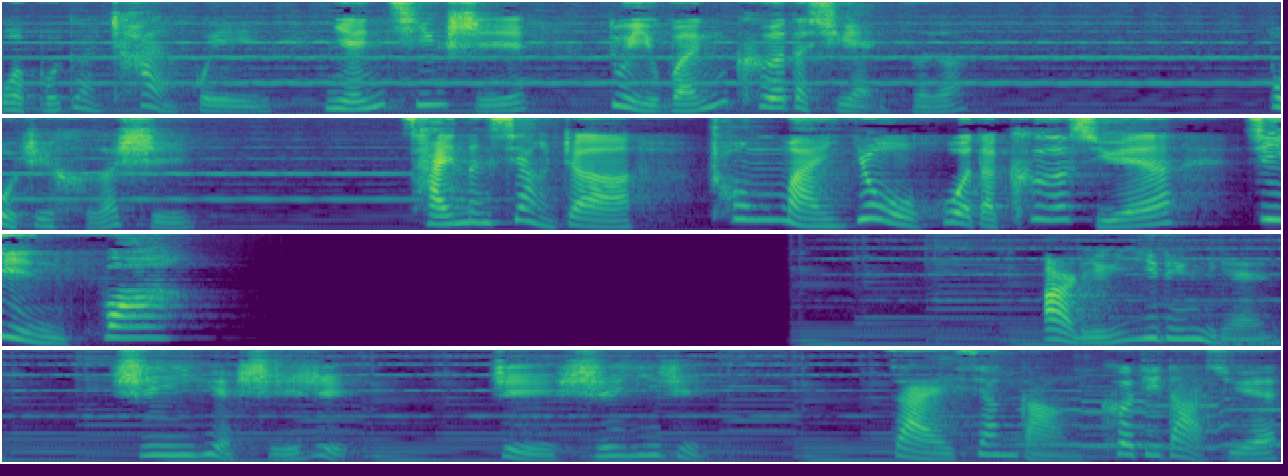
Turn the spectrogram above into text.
我不断忏悔年轻时对文科的选择，不知何时才能向着充满诱惑的科学进发。二零一零年十一月十日至十一日，在香港科技大学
